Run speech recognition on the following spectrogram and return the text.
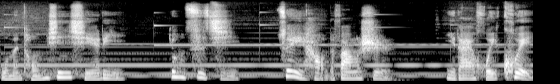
我们同心协力，用自己最好的方式，以来回馈。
